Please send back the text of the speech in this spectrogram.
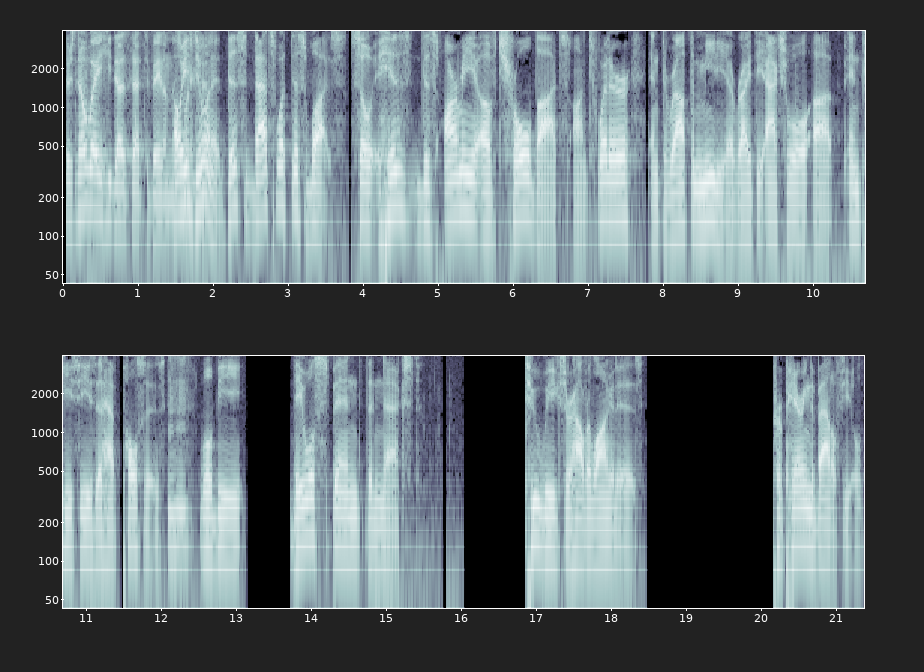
There's no way he does that debate on the Oh, he's doing it. This that's what this was. So his this army of troll bots on Twitter and throughout the media, right? The actual uh, NPCs that have pulses will be. They will spend the next two weeks or however long it is preparing the battlefield,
